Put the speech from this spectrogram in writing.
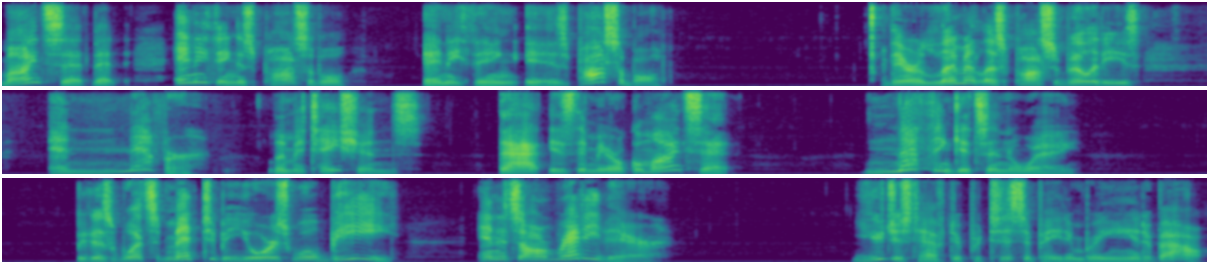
mindset that anything is possible, anything is possible. There are limitless possibilities and never limitations. That is the miracle mindset. Nothing gets in the way because what's meant to be yours will be, and it's already there. You just have to participate in bringing it about.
